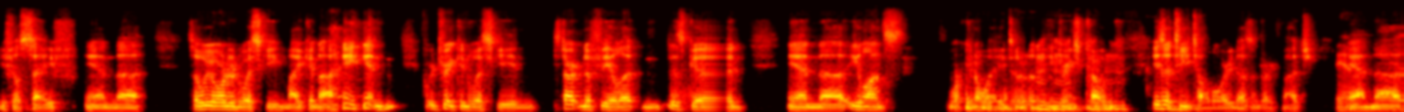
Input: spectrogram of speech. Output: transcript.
you feel safe, and uh, so we ordered whiskey, Mike and I, and we're drinking whiskey and starting to feel it, and it's good. And uh, Elon's working away to mm-hmm, he drinks Coke. Mm-hmm. He's a teetotaler; he doesn't drink much. Yeah. And uh,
